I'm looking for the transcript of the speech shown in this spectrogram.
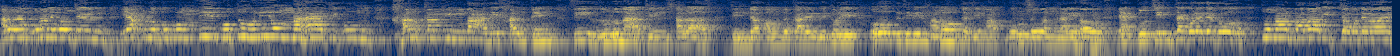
আল্লাহ কোরআনে বলছেন তিনটা অন্ধকারের ভিতরে, ও পৃথিবীর মানব জাতি চিন্তা করে দেখো, তোমার বাবার ইচ্ছা মতে নয়,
